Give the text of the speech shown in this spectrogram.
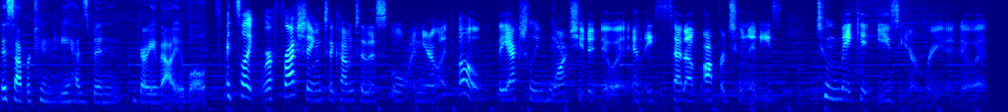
this opportunity has been very valuable. It's like refreshing to come to this school and you're like, oh, they actually want you to do it and they set up opportunities to make it easier for you to do it.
